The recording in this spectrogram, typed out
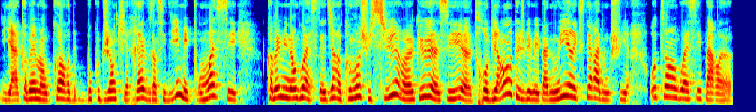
il y a quand même encore beaucoup de gens qui rêvent d'un CDI, mais pour moi, c'est quand même une angoisse, c'est-à-dire comment je suis sûre que c'est trop bien, que je vais m'épanouir, etc. Donc je suis autant angoissée par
